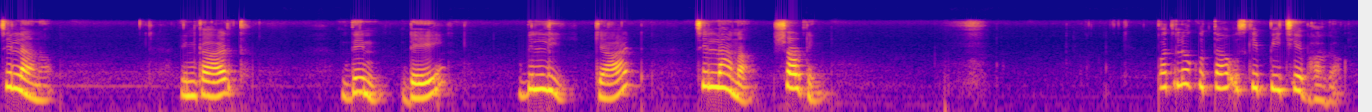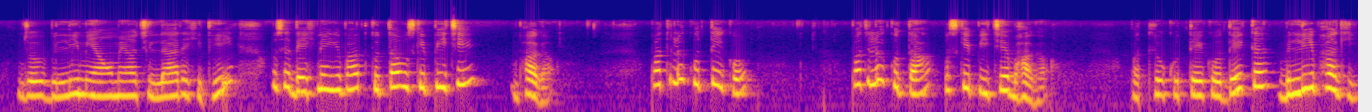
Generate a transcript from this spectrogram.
चिल्लाना। इनका अर्थ, दिन, डे, बिल्ली, कैट, चिल्लाना, शॉटिंग। पतलू कुत्ता उसके पीछे भागा। जो बिल्ली म्याओ म्याओ चिल्ला रही थी, उसे देखने के बाद कुत्ता उसके पीछे भागा। पतलू कुत्ते को पतलू कुत्ता उसके पीछे भागा। पतलू कुत्ते को देखकर बिल्ली भागी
